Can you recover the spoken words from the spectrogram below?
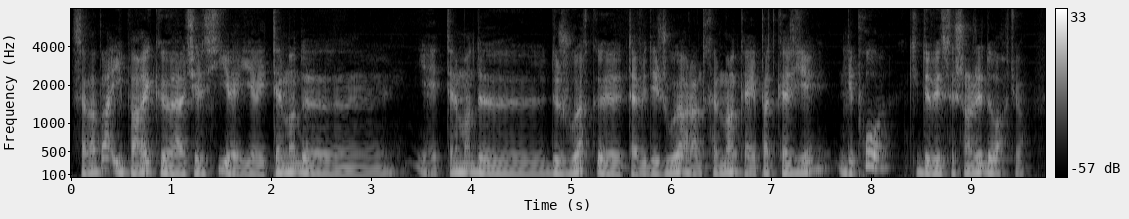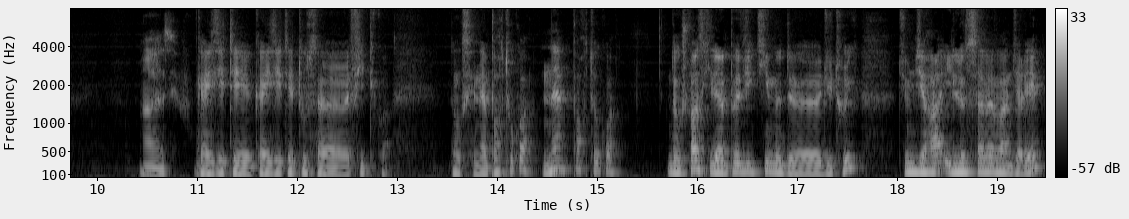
Ça va pas. Il paraît qu'à Chelsea, il y avait- il y avait tellement de. Il y avait tellement de, de joueurs que tu avais des joueurs à l'entraînement qui n'avaient pas de casier, des pros, hein, qui devaient se changer dehors, tu vois Ouais, c'est fou. quand ils étaient, quand ils étaient tous euh, fit, quoi. Donc c'est n'importe quoi, n'importe quoi. Donc je pense qu'il est un peu victime de, du truc. Tu me diras, il le savait avant d'y aller.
